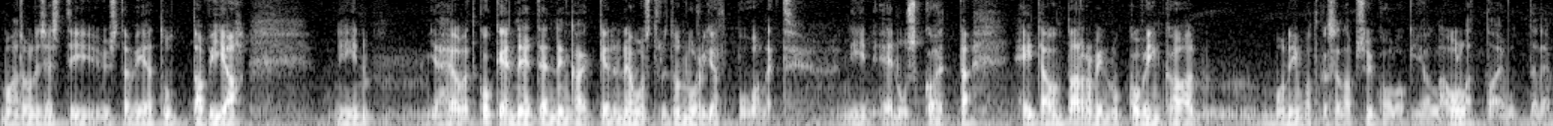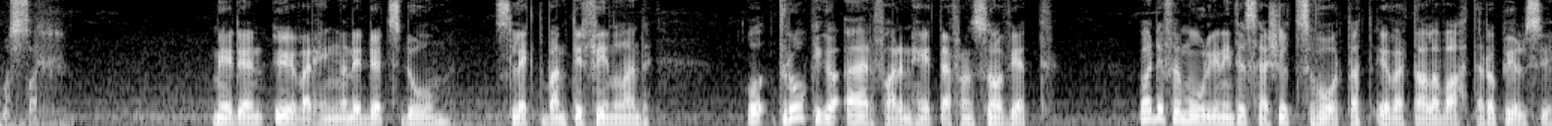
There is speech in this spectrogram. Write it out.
mahdollisesti ystäviä, tuttavia, niin, ja he ovat kokeneet ennen kaikkea ne Neuvostoliiton nurjat puolet. Niin en usko, että heitä on tarvinnut kovinkaan monimutkaisella psykologialla olla taivuttelemassa. Med en överhängande dödsdom, släktband till Finland och tråkiga erfarenheter från Sovjet var det förmodligen inte särskilt svårt att övertala Vahter och Pylsy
